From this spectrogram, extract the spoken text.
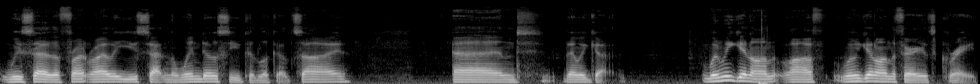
we sat at the front, Riley. You sat in the window so you could look outside and then we got when we get on off when we get on the ferry it's great.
